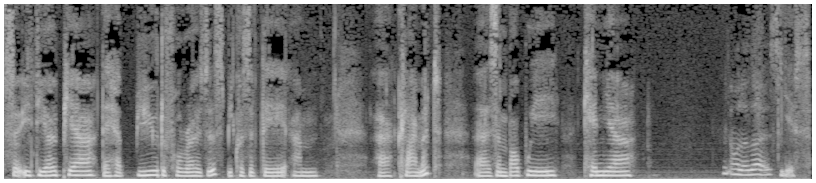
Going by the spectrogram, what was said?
So Ethiopia, they have beautiful roses because of their um, uh, climate. Uh, Zimbabwe, Kenya, All of those. yes.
